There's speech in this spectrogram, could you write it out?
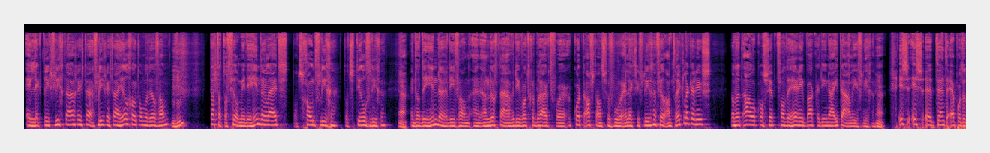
elektrisch vliegtuigen is daar, vliegen is daar een heel groot onderdeel van. Mhm. Dat dat tot veel minder hinder leidt, tot schoonvliegen, tot stilvliegen. Ja. En dat de hinder die van een, een luchthaven die wordt gebruikt voor korte afstandsvervoer elektrisch vliegen veel aantrekkelijker is dan het oude concept van de herriebakken die naar Italië vliegen. Ja. Is, is uh, Twente Airport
